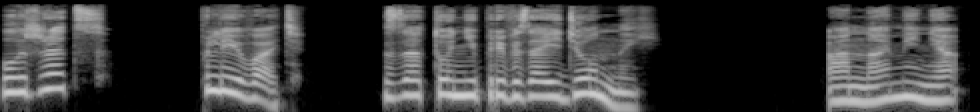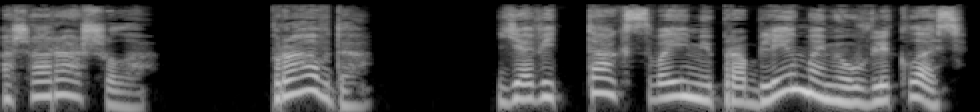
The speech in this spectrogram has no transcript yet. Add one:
лжец — плевать, зато непревзойденный. Она меня ошарашила. Правда? Я ведь так своими проблемами увлеклась,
